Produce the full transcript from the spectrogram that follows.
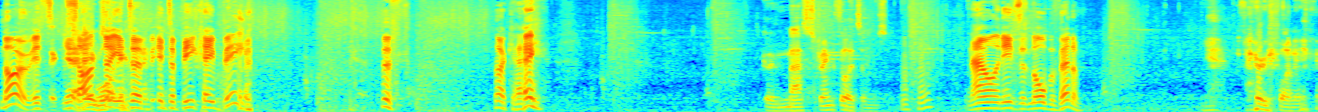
No, it's Yeah, Sanjay what? into, into BKB. okay. Going mass strength items. Now all it needs is an Orb of Venom. Yeah, very funny.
